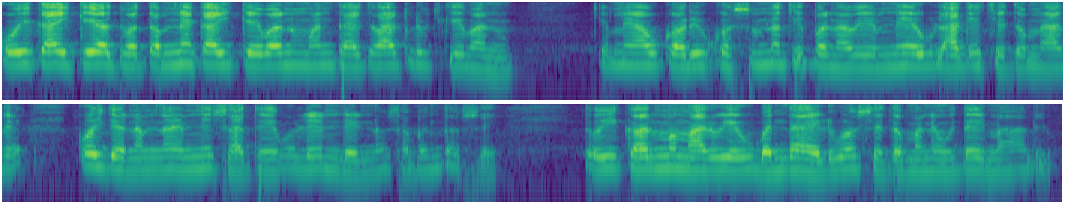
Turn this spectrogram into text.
કોઈ કાંઈ કહે અથવા તમને કાંઈ કહેવાનું મન થાય તો આટલું જ કહેવાનું કે મેં આવું કર્યું કશું નથી પણ હવે એમને એવું લાગે છે તો મારે કોઈ જન્મનો એમની સાથે એવો લેણ દેણનો સંબંધ હશે. તો એ કર્મ મારું એવું બંધાયેલું હશે તો મને ઉદયમાં આવ્યું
